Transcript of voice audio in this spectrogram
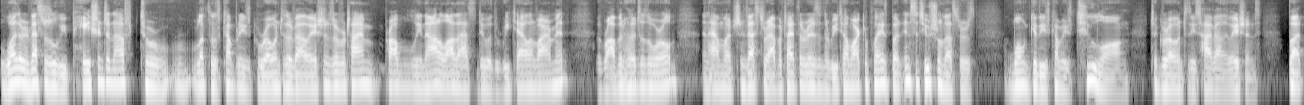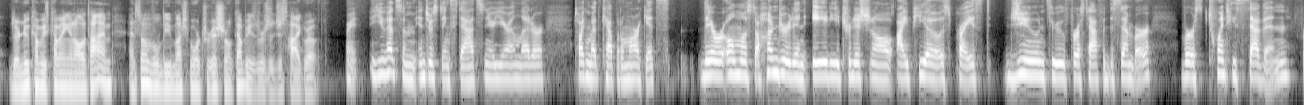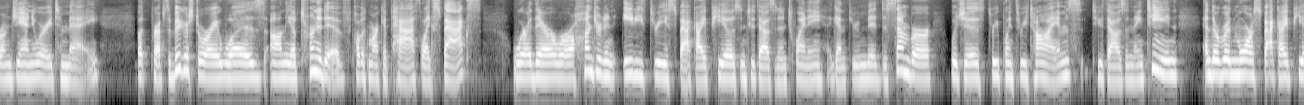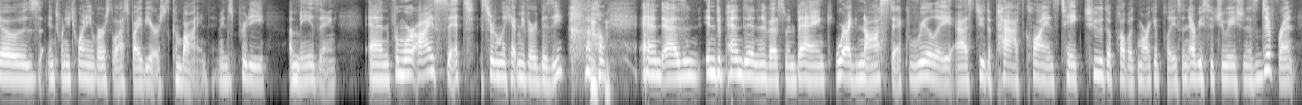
Whether investors will be patient enough to let those companies grow into their valuations over time, probably not. A lot of that has to do with the retail environment, the Robinhoods of the world, and how much investor appetite there is in the retail marketplace. But institutional investors won't give these companies too long to grow into these high valuations. But there are new companies coming in all the time, and some of them will be much more traditional companies versus just high growth. Right. You had some interesting stats in your year end letter talking about the capital markets. There were almost 180 traditional IPOs priced June through first half of December versus 27 from January to May. But perhaps a bigger story was on the alternative public market path like SPACs, where there were 183 SPAC IPOs in 2020, again through mid December, which is 3.3 times 2019. And there were more SPAC IPOs in 2020 versus the last five years combined. I mean, it's pretty amazing. And from where I sit, it certainly kept me very busy. and as an independent investment bank, we're agnostic really as to the path clients take to the public marketplace. And every situation is different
